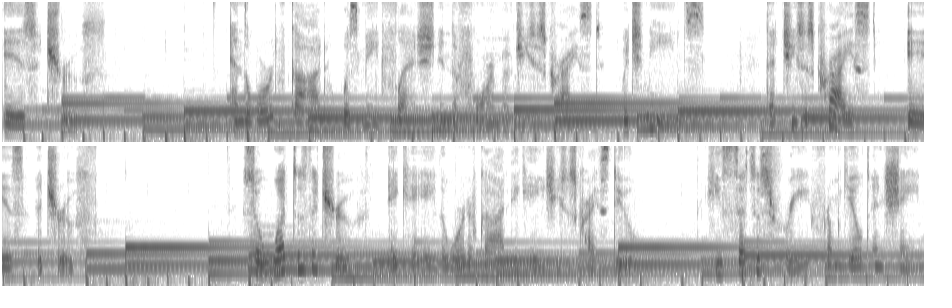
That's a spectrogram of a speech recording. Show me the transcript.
is truth. And the Word of God was made flesh in the form of Jesus Christ, which means that Jesus Christ is the truth. So, what does the truth, aka the Word of God, aka Jesus Christ, do? He sets us free from guilt and shame.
